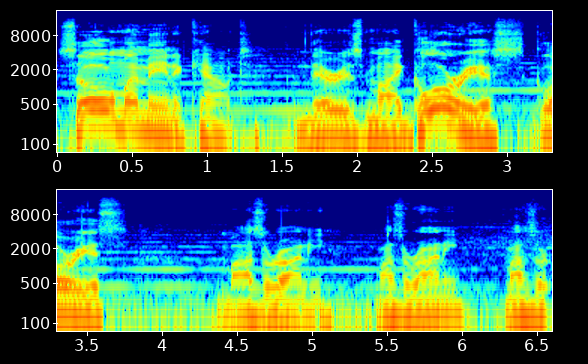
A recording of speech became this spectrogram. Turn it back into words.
So my main account, and there is my glorious, glorious Masrani. Masrani? Maser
